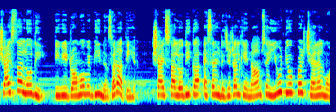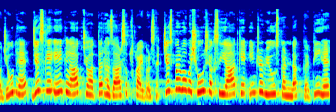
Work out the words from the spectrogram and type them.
शाइस्ता लोधी टीवी ड्रामों में भी नज़र आती हैं। शाइस्ता लोधी का एस एल डिजिटल के नाम से यूट्यूब पर चैनल मौजूद है, जिसके एक लाख चौहत्तर हज़ार सब्सक्राइबर्स हैं। जिस पर वो मशहूर शख्सियात के इंटरव्यूज़ कंडक्ट करती हैं,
